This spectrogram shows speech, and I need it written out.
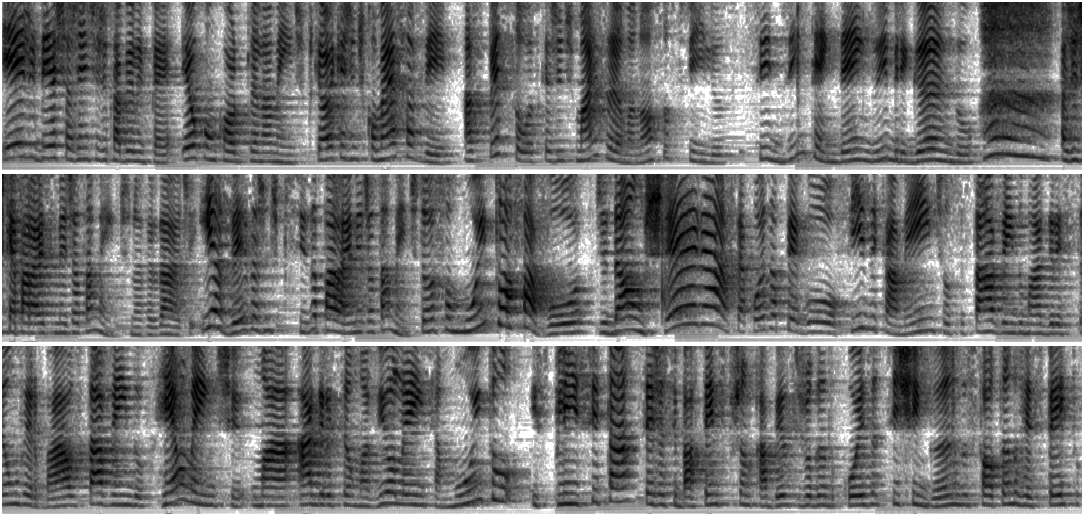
ele deixa a gente de cabelo em pé. Eu concordo plenamente, porque a hora que a gente começa a ver as pessoas que a gente mais ama, nossos filhos, se desentendendo e brigando, a gente quer parar isso imediatamente, não é verdade? E às vezes a gente precisa parar imediatamente. Então eu sou muito a favor de dar um chega se a coisa pegou fisicamente ou se está havendo uma agressão verbal, está havendo realmente uma agressão, uma violência muito explícita, seja se batendo, se puxando o cabelo, se jogando coisa, se xingando, faltando respeito,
